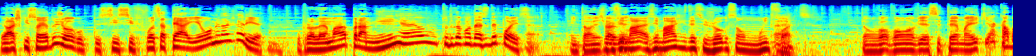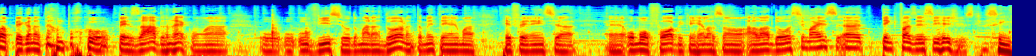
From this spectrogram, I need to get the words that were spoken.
Eu acho que isso aí é do jogo. Se, se fosse até aí, eu homenagearia. O problema, pra mim, é o- tudo que acontece depois. Então a gente vai As, ouvir... ima- as imagens desse jogo são muito É. fortes. Então vamos ouvir esse tema aí que acaba pegando até um pouco pesado, né? Com a, o, o- o vício do Maradona. Também tem aí uma referência é, homofóbica em relação a La Doce, mas é, tem que fazer esse registro. Sim.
